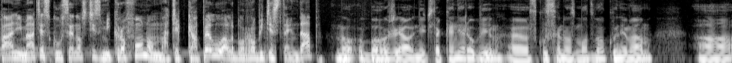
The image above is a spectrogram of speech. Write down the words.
páni, máte skúsenosti s mikrofónom? Máte kapelu alebo robíte stand-up? No, bohužiaľ nič také nerobím. E, skúsenosť moc veľkú nemám a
